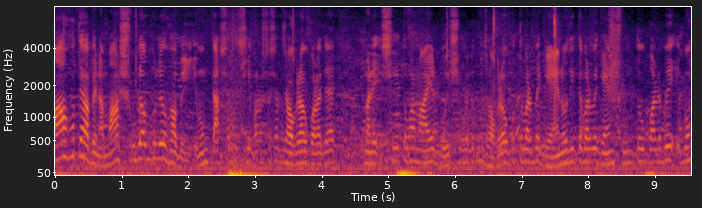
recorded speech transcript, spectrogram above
মা হতে হবে না, মা সুলভ হলেও হবে এবং তার সাথে সে মানুষটার সাথে ঝগড়াও করা যায়। মানে সে তোমার মায়ের বয়সী হলে তুমি ঝগড়াও করতে পারবে, জ্ঞানও দিতে পারবে, জ্ঞান শুনতেও পারবে এবং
